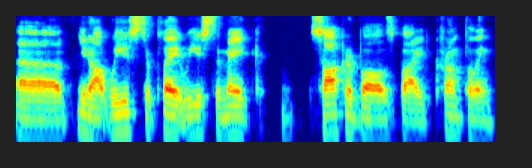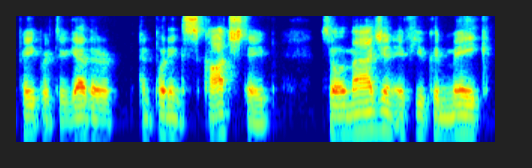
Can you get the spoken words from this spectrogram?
Uh, you know, we used to play, we used to make soccer balls by crumpling paper together and putting scotch tape. So imagine if you could make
